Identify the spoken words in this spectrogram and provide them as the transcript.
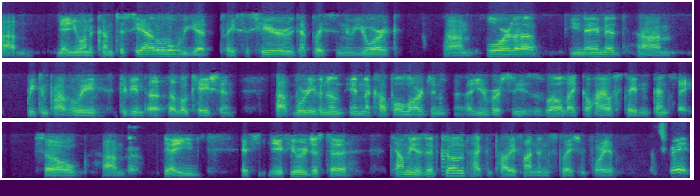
Um, yeah, you want to come to Seattle? We got places here. We got places in New York, um, Florida, you name it. Um, we can probably give you a, a location. Uh, we're even in, in, a couple large uh, universities as well, like Ohio State and Penn State. So, um, yeah, you, if if you were just to tell me a zip code, I can probably find an installation for you. That's great.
